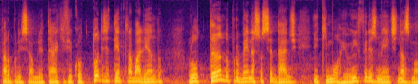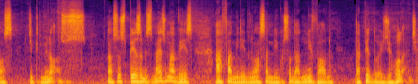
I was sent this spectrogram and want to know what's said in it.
para o policial militar que ficou todo esse tempo trabalhando lutando para o bem da sociedade e que morreu, infelizmente, nas mãos de criminosos. Nossos pêsames, mais uma vez, à família do nosso amigo soldado Nivaldo, da P2 de Rolândia.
